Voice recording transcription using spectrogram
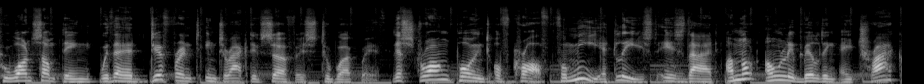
who wants something with a different interactive surface to work with. The strong point of KRFT, for me at least, is that I'm not only building a track,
